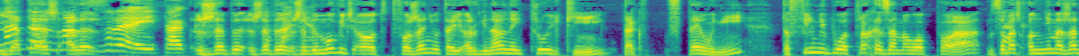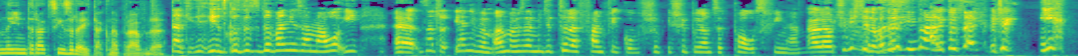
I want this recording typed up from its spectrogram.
Nadal też, mam ale- z Rey, tak. żeby, żeby, Kochanie. żeby mówić o odtworzeniu tej oryginalnej trójki tak w pełni, to w filmie było trochę za mało Poa. Zobacz, on nie ma żadnej interakcji z Rey tak naprawdę. Tak, jest go zdecydowanie za mało i e, znaczy, ja nie wiem, ale moim zdaniem będzie tyle fanfików szyb, szypujących Paul z Finem. Ale oczywiście, no bo to jest, ale to jest, znaczy ich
